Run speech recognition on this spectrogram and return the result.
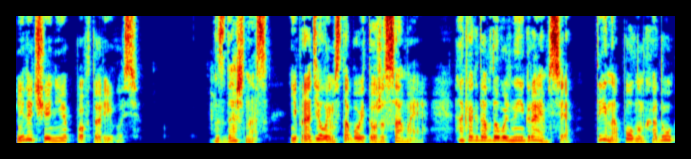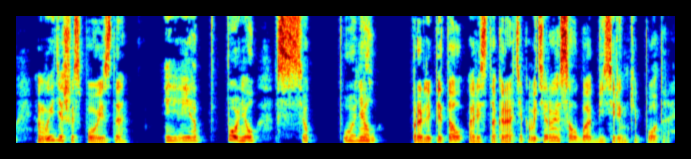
и лечение повторилось. «Сдашь нас, и проделаем с тобой то же самое», а когда вдоволь наиграемся, ты на полном ходу выйдешь из поезда». «Я понял, все понял», — пролепетал аристократик, вытирая с лба бисеринки пота.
